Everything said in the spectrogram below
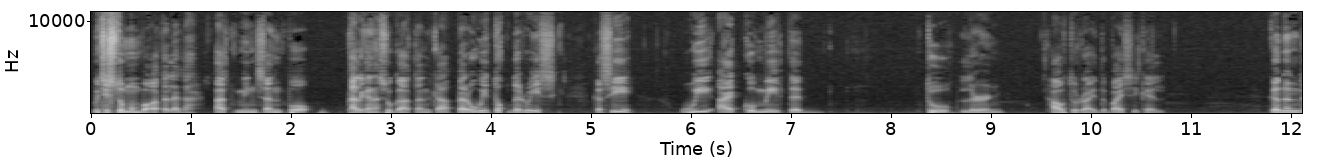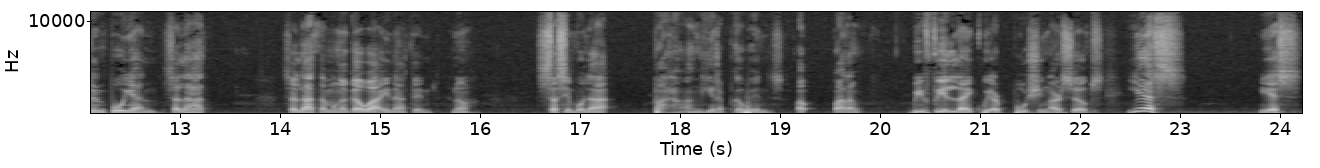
Which is tumumba ka talaga. At minsan po, talaga nasugatan ka. Pero we took the risk. Kasi we are committed to learn how to ride the bicycle. Ganun din po yan sa lahat. Sa lahat ng mga gawain natin. No? Sa simula, parang ang hirap gawin. Uh, parang we feel like we are pushing ourselves. Yes! Yes.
